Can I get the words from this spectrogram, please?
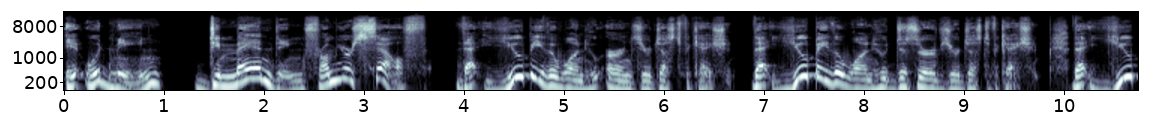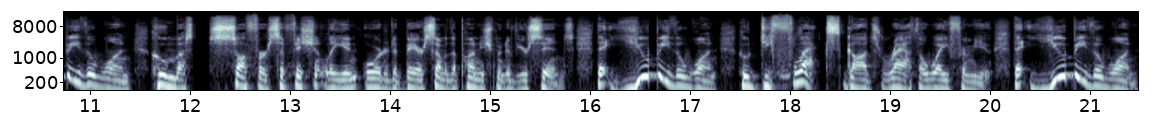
It would mean demanding from yourself that you be the one who earns your justification, that you be the one who deserves your justification, that you be the one who must suffer sufficiently in order to bear some of the punishment of your sins, that you be the one who deflects God's wrath away from you, that you be the one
